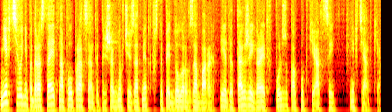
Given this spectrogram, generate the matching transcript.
Нефть сегодня подрастает на полпроцента, перешагнув через отметку в 105 долларов за баррель, и это также играет в пользу покупки акций нефтянки.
